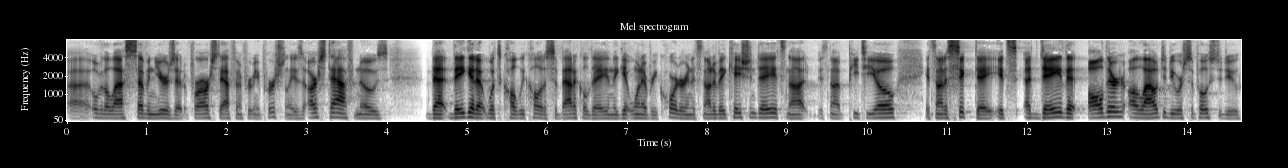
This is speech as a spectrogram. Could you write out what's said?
uh, over the last seven years that for our staff and for me personally is our staff knows that they get what's called we call it a sabbatical day and they get one every quarter and it's not a vacation day it's not it's not pto it's not a sick day. It's a day that all they're allowed to do or supposed to do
